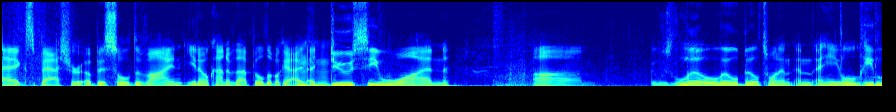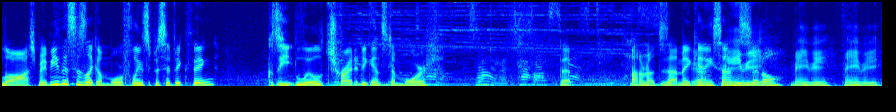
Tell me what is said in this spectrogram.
Ags, Basher, Abyssal, Divine. You know, kind of that build up. Okay, I, I Mhm. do see one. Um, it was Lil. Lil built one, and, and, and he he lost. Maybe this is like a Morphling specific thing, because he Lil tried it against a Morph. Is under attack. That I don't know. Does that make Yeah, any sense maybe, at all? Maybe, maybe.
